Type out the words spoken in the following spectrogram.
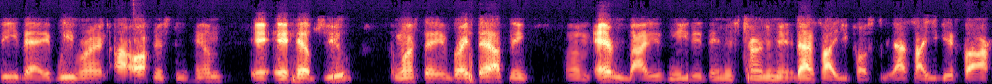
see that if we run our offense through him, it, it helps you. Once they embrace that, I think um, everybody is needed in this tournament. That's how you post. That's how you get far.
